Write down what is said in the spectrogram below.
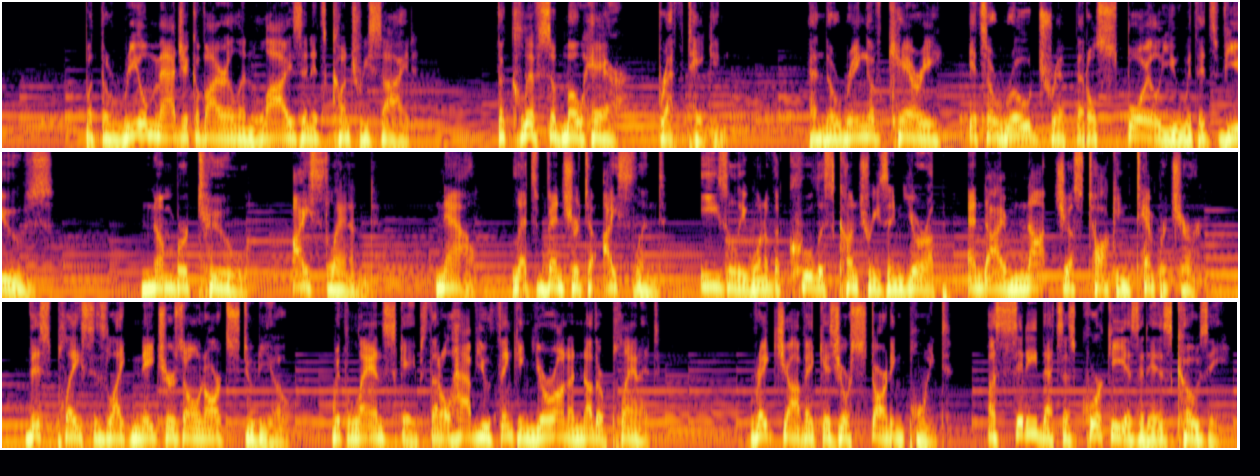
But the real magic of Ireland lies in its countryside. The cliffs of Moher, breathtaking. And the Ring of Kerry, it's a road trip that'll spoil you with its views. Number 2. Iceland. Now, let's venture to Iceland, easily one of the coolest countries in Europe, and I'm not just talking temperature. This place is like nature's own art studio, with landscapes that'll have you thinking you're on another planet. Reykjavik is your starting point, a city that's as quirky as it is cozy.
